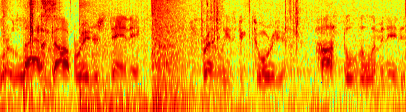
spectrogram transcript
four, last operator standing. Friendly's victorious. Hostiles eliminated.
